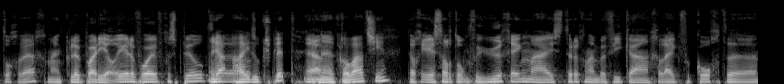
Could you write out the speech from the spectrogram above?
toch weg. Naar een club waar hij al eerder voor heeft gespeeld. Ja, Hajduk Split Ja. in Kroatië. Ik dacht eerst dat het om verhuur ging, maar hij is terug naar Benfica en gelijk verkocht naar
